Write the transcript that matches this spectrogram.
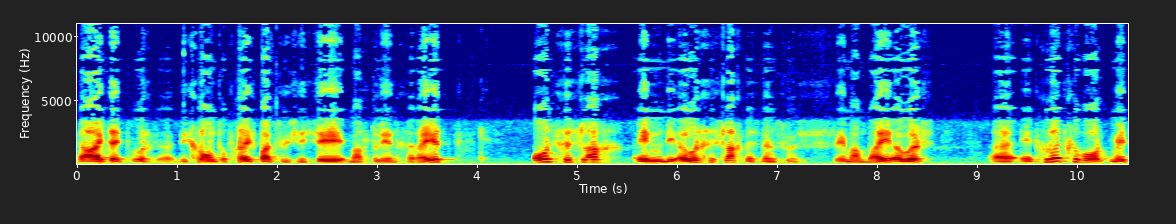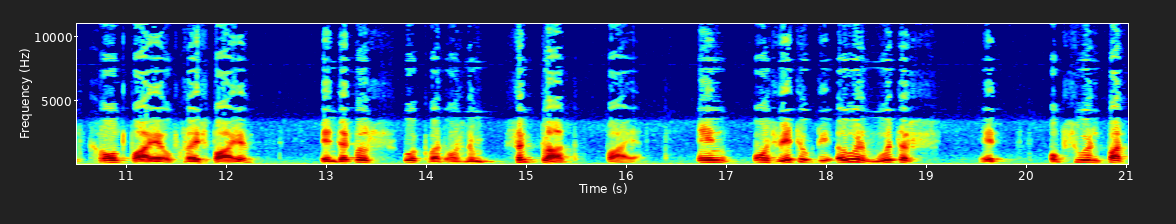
daai tyd oor eh, die grond of gryspad soos jy sê Magdalene gery het. Ons geslag en die ouer geslag, dis nou soos sê maar by ouers, uh het groot geword met grondpaaie of gryspaaie en dikwels ook wat ons noem sinkplaatpaaie. En ons weet ook die ouer motors het op so 'n pad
